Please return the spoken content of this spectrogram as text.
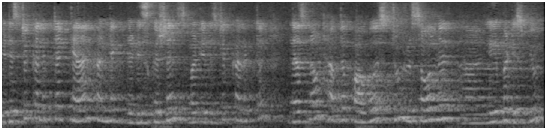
A district collector can conduct the discussions, but a district collector does not have the powers to resolve a uh, labor dispute.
